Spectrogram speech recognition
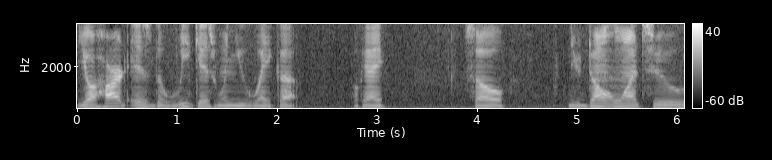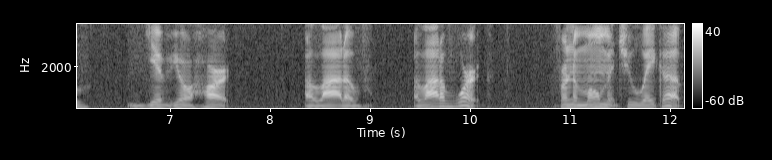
Your heart is the weakest when you wake up, okay? So you don't want to give your heart a lot of a lot of work from the moment you wake up.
